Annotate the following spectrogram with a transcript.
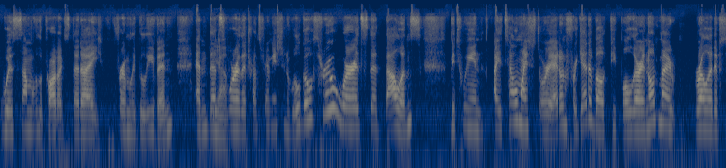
with some of the products that I firmly believe in. And that's yeah. where the transformation will go through, where it's that balance between I tell my story, I don't forget about people, they're not my relatives,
